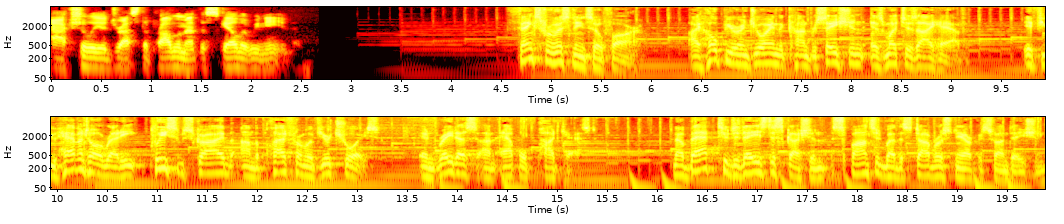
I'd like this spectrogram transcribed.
actually address the problem at the scale that we need. Thanks for listening so far. I hope you're enjoying the conversation as much as I have. If you haven't already, please subscribe on the platform of your choice and rate us on Apple Podcast. Now back to today's discussion sponsored by the Stavros Niarchos Foundation,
